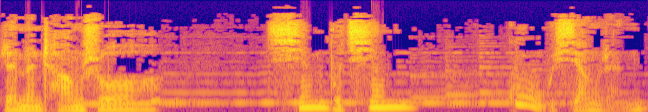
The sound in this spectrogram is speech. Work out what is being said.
人们常说：“亲不亲，故乡人。”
